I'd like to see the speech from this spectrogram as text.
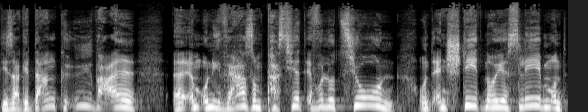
dieser Gedanke überall äh, im Universum passiert Evolution und entsteht neues Leben und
